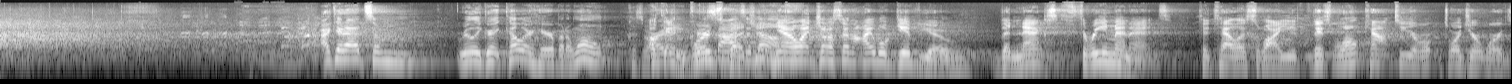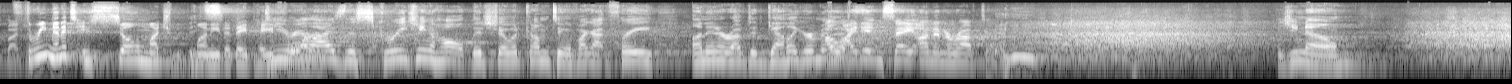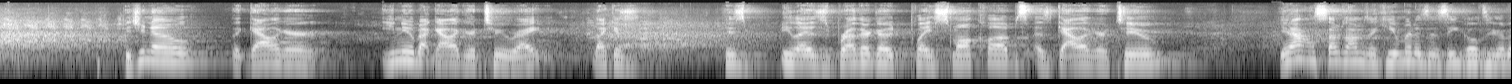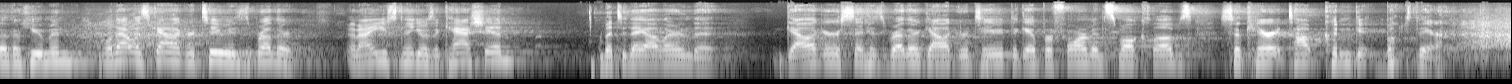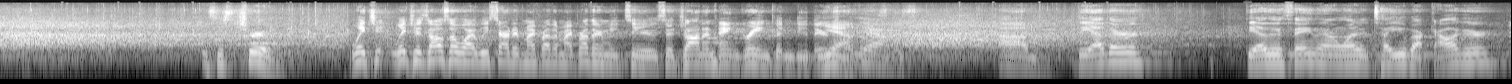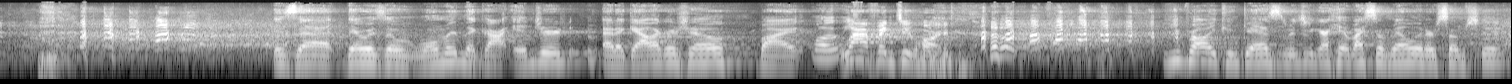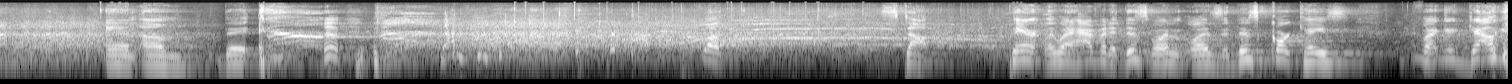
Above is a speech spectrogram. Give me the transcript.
I could add some really great color here, but I won't because I've already Okay, been words criticized budget. enough. You know what, Justin? I will give you the next three minutes to tell us why you. This won't count to your towards your words budget. Three minutes is so much money that they paid for. Do you for. realize the screeching halt this show would come to if I got three uninterrupted Gallagher oh, minutes? Oh, I didn't say uninterrupted. Did you know? Did you know that Gallagher? You knew about Gallagher too, right? Like his his he let his brother go play small clubs as Gallagher too. You know how sometimes a human is a sequel to another human? Well, that was Gallagher too, his brother. And I used to think it was a cash in, but today I learned that Gallagher sent his brother Gallagher too to go perform in small clubs so Carrot Top couldn't get booked there. this is true. Which, which is also why we started My Brother, My Brother and Me Too, so John and Hank Green couldn't do their Yeah. show. Yeah. Um, the other, the other thing that I wanted to tell you about Gallagher is that there was a woman that got injured at a Gallagher show by well, you- Laughing too hard. you probably can guess when she got hit by some melon or some shit. And um, they. Look, stop. Apparently, what happened at this one was in this court case, fucking Gallagher.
